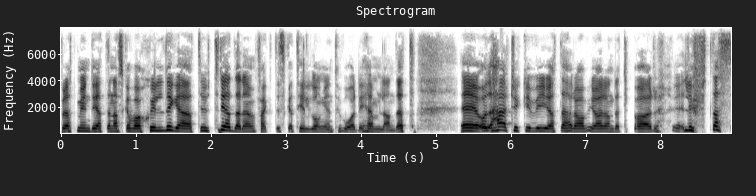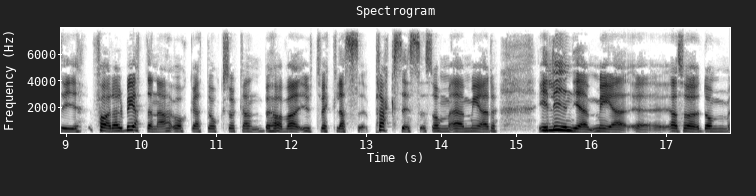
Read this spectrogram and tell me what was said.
för att myndigheterna ska vara skyldiga att utreda den faktiska tillgången till vård i hemlandet. Eh, och här tycker vi att det här avgörandet bör eh, lyftas i förarbetena och att det också kan behöva utvecklas praxis som är mer i linje med eh, alltså de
